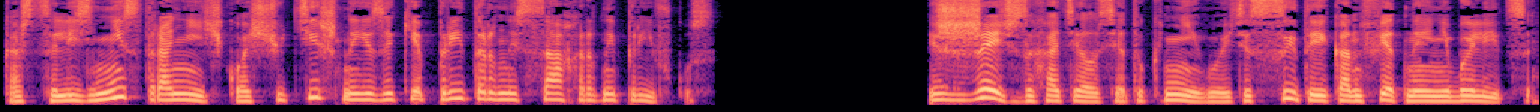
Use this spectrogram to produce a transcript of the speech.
Кажется, лизни страничку, ощутишь на языке приторный сахарный привкус. И сжечь захотелось эту книгу, эти сытые конфетные небылицы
